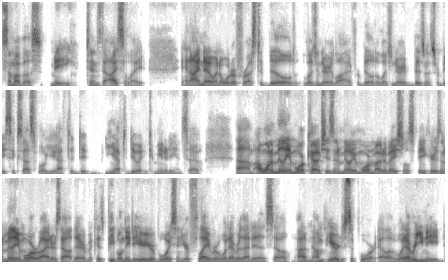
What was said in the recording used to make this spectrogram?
some of us, me, tends to isolate. And I know in order for us to build legendary life or build a legendary business or be successful, you have to do you have to do it in community. And so um, I want a million more coaches and a million more motivational speakers and a million more writers out there because people need to hear your voice and your flavor, whatever that is. So I'm, I'm here to support Ella, whatever you need.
